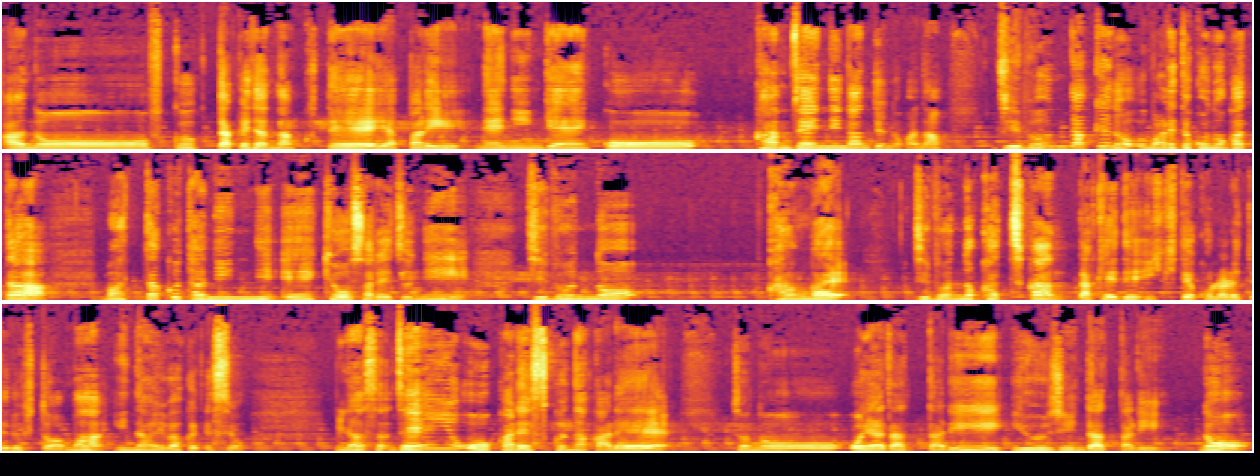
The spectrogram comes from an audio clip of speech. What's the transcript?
あのー、服だけじゃなくて、やっぱりね、人間、こう、完全に何て言うのかな自分だけの生まれてこの方全く他人に影響されずに自分の考え自分の価値観だけで生きてこられてる人はまあいないわけですよ。皆さん全員多かれ少なかれその親だったり友人だったりの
